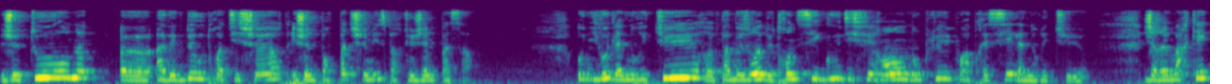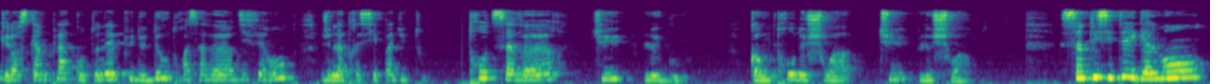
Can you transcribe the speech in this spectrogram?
Je tourne euh, avec deux ou trois t-shirts et je ne porte pas de chemise parce que j'aime pas ça. Au niveau de la nourriture, pas besoin de 36 goûts différents non plus pour apprécier la nourriture. J'ai remarqué que lorsqu'un plat contenait plus de deux ou trois saveurs différentes, je ne l'appréciais pas du tout. Trop de saveurs tue le goût, comme trop de choix tue le choix. Simplicité également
